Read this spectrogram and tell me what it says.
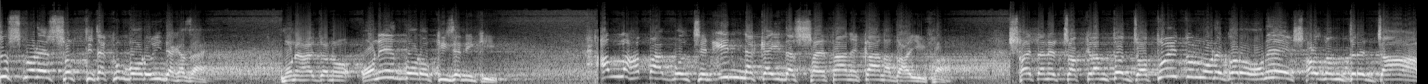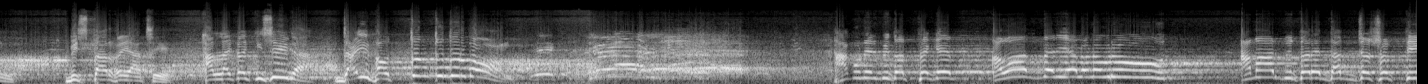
দুশ্মনের শক্তিটা খুব বড়ই দেখা যায়। মনে হয় যেন অনেক বড় কি জানি কি। আল্লাহ পাক বলছেন, ইন্না কাইদা শয়তানে কানা দাইফা শয়তানের চক্রান্ত যতই তুমি মনে করো অনেক ষড়যন্ত্রের জাল বিস্তার হয়ে আছে। আল্লাহ কয়, কিছুই না দাইফা অত্যন্ত দুর্বল। আগুনের ভিতর থেকে আওয়াজ বেরিয়ে এলো নমরুদ। আমার ভিতরে দাহ্য শক্তি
